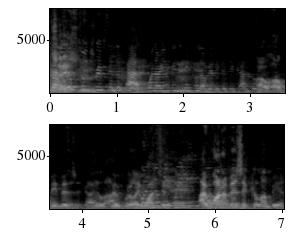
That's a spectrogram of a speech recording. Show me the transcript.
Say it? it. Two trips in the past. When are you visiting Colombia? Because you canceled. I'll, I'll be visiting. I, I really want to. I want to visit Colombia.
